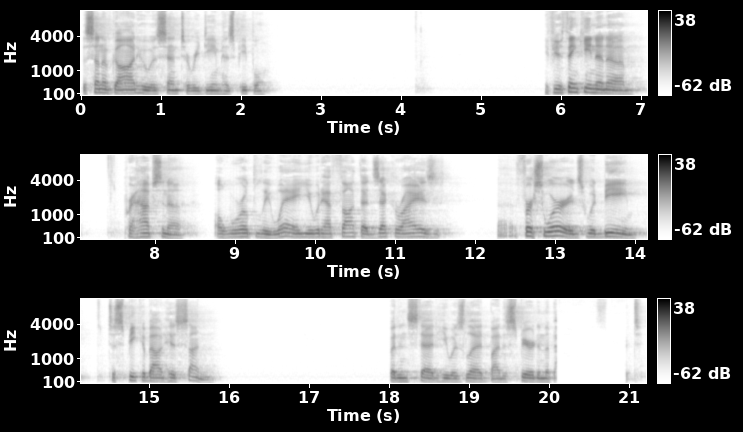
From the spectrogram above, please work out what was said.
the Son of God who was sent to redeem his people. If you're thinking in a perhaps in a, a worldly way, you would have thought that Zechariah's uh, first words would be to speak about his son but instead he was led by the Spirit and the power of the Spirit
